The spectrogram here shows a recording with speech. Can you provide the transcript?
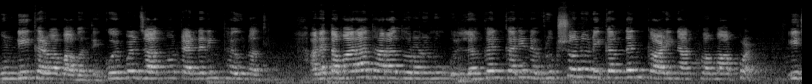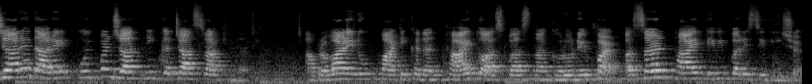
ઊંડી કરવા બાબતે કોઈ પણ જાતનું ટેન્ડરિંગ થયું નથી. અને તમારા ધારાધોરણોનું ઉલ્લંઘન કરીને વૃક્ષોનું નિકંદન કાઢી નાખવામાં પણ ઇજારેદારે કોઈ પણ જાતની કચાસ રાખી નથી. આ પ્રમાણેનું માટી ખનન થાય તો આસપાસના ઘરોને પણ અસર થાય તેવી પરિસ્થિતિ છે.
